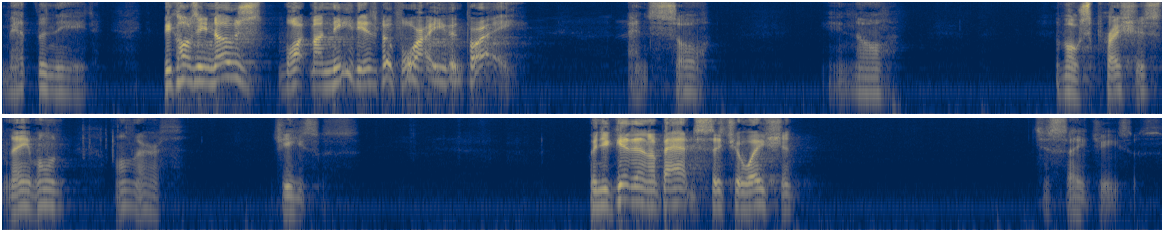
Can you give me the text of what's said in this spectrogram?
met the need. Because He knows what my need is before I even pray. And so, you know, the most precious name on, on earth, Jesus. When you get in a bad situation, just say Jesus.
